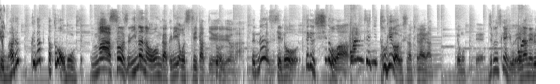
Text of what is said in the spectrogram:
なり丸くなったとは思うんですよ。まあそうですね、今の音楽に落ち着いたっていうような。でなんですけど、だけどシドは完全にトゲは失ってないなって思ってて自分好きな曲で「エナメル」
